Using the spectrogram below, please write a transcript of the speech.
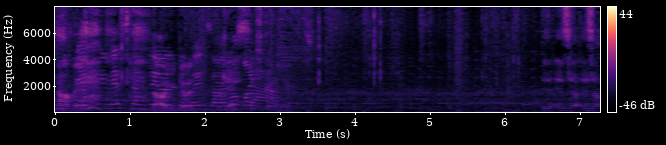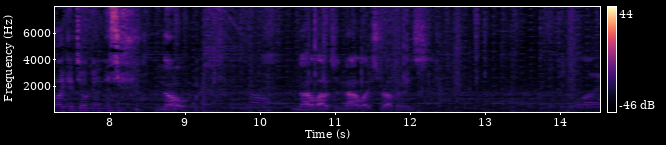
Nah, man. If you missed something, No, you're good. wig's on I Okay. don't like strawberries. Is, is, there, is there like a joke on this? No, No. you're not allowed to not like strawberries. Did you lie?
